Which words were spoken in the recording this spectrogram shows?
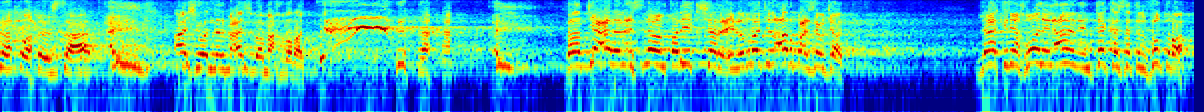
الله المستعان اشوى أن المعزبة ما حضرت. فجعل الإسلام طريق شرعي للرجل أربع زوجات. لكن يا إخواني الآن انتكست الفطرة.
